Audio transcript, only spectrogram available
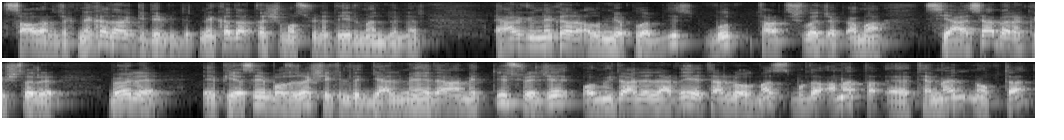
sağlanacak. Ne kadar gidebilir? Ne kadar taşıma suyla değirmen döner? Her gün ne kadar alım yapılabilir? Bu tartışılacak ama siyasi haber akışları böyle e, piyasayı bozacak şekilde gelmeye devam ettiği sürece o müdahalelerde yeterli olmaz. Burada ana ta- e, temel nokta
